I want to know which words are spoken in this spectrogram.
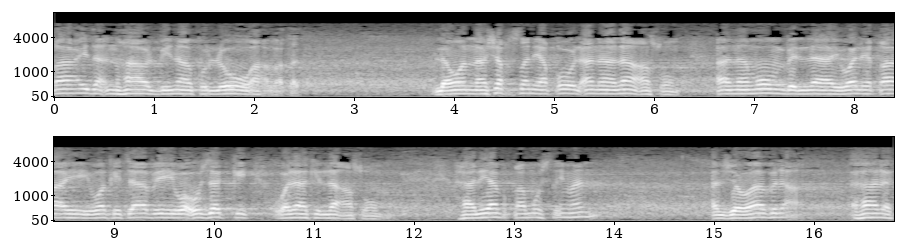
قاعدة انهار البناء كله وهبطت. لو أن شخصا يقول أنا لا أصوم أنا مؤمن بالله ولقائه وكتابه وأزكي ولكن لا أصوم. هل يبقى مسلما؟ الجواب لا. هلك.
